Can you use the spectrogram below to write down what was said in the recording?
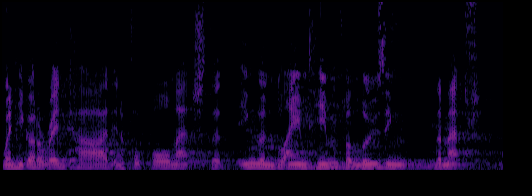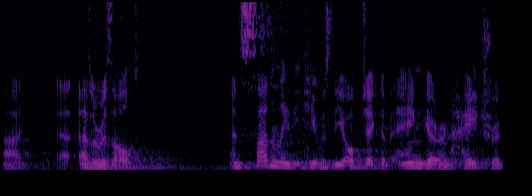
When he got a red card in a football match that England blamed him for losing the match uh, as a result. And suddenly he was the object of anger and hatred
